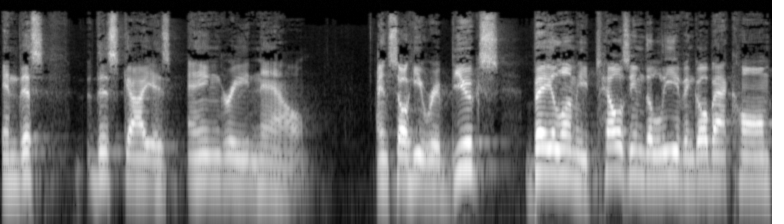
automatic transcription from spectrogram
And this, this guy is angry now. And so he rebukes Balaam. He tells him to leave and go back home.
